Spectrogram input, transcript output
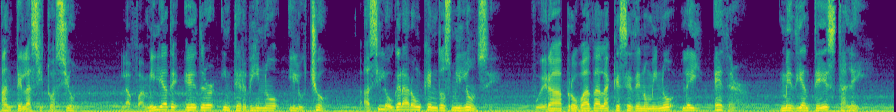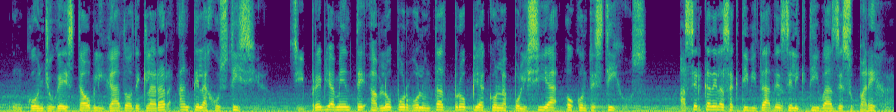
ante la situación. La familia de Eder intervino y luchó. Así lograron que en 2011 fuera aprobada la que se denominó Ley Eder. Mediante esta ley, un cónyuge está obligado a declarar ante la justicia si previamente habló por voluntad propia con la policía o con testigos acerca de las actividades delictivas de su pareja.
